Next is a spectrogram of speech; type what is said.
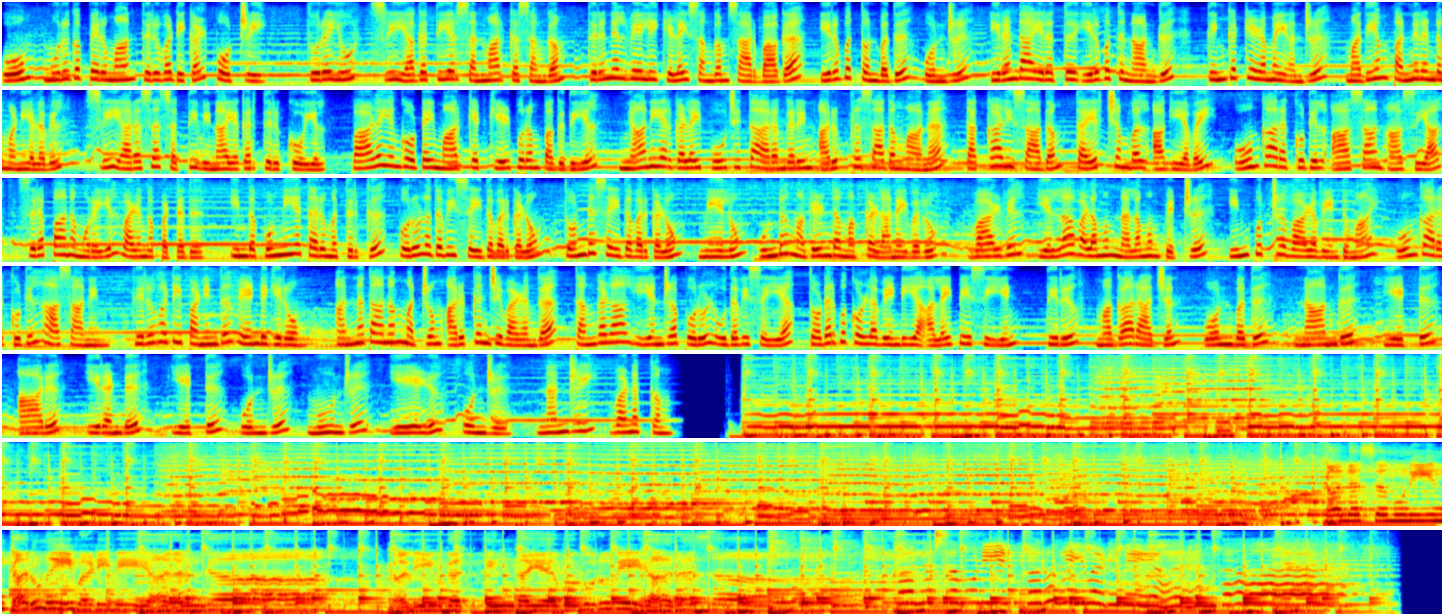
ஓம் முருகப்பெருமான் திருவடிகள் போற்றி. துறையூர் ஸ்ரீ அகத்தியர் சன்மார்க்க சங்கம் திருநெல்வேலி கிளை சங்கம் சார்பாக இருபத்தொன்பது ஒன்று இரண்டாயிரத்து இருபத்து நான்கு திங்கட்கிழமை அன்று மதியம் பன்னிரண்டு மணியளவில் ஸ்ரீ அரச சக்தி விநாயகர் திருக்கோயில். பாளையங்கோட்டை மார்க்கெட் கீழ்ப்புறம் பகுதியில் ஞானியர்களை பூஜித்த அரங்கரின் அருட்பிரசாதமான தக்காளி சாதம் தயிர்ச்சம்பல் ஆகியவை ஓம்காரக்குடில் ஆசான் ஆசியால் சிறப்பான முறையில் வழங்கப்பட்டது. இந்த புண்ணிய தருமத்திற்கு பொருளுதவி செய்தவர்களும் தொண்டு செய்தவர்களும் மேலும் உண்டு மகிழ்ந்த மக்கள் அனைவரும் வாழ்வில் எல்லா வளமும் நலமும் பெற்று இன்புற்று வாழ வேண்டுமாய் ஓங்காரக்குடில் ஆசானின் திருவடி பணிந்து வேண்டுகிறோம். அன்னதானம் மற்றும் அருக்கஞ்சி வழங்க தங்களால் இயன்ற பொருள் உதவி செய்ய தொடர்பு கொள்ள வேண்டிய அலைபேசி எண் திரு மகாராஜன் ஒன்பது நான்கு எட்டு ஆறு இரண்டு எட்டு ஒன்று மூன்று ஏழு ஒன்று. நன்றி வணக்கம். கலசமுனியின் கருணை வடிவே அரங்கா. கலியுகத்தின் தயவு குருவே அரசா.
